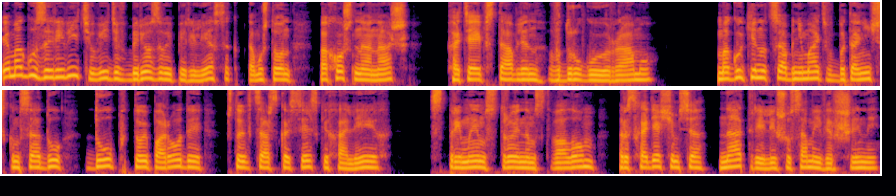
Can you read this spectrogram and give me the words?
Я могу зареветь, увидев березовый перелесок, потому что он похож на наш, хотя и вставлен в другую раму. Могу кинуться обнимать в ботаническом саду дуб той породы, что и в царско-сельских аллеях, с прямым стройным стволом, расходящимся на три лишь у самой вершины.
